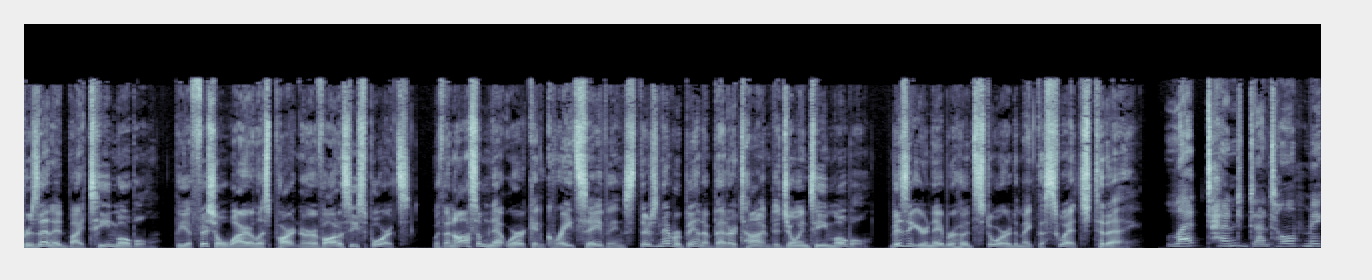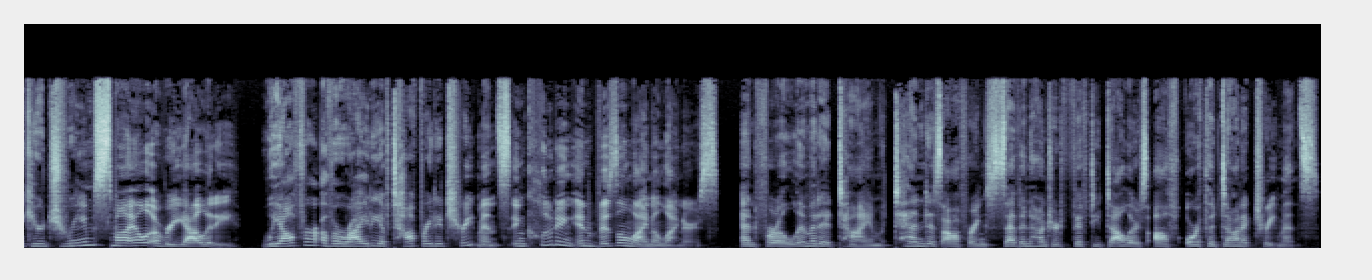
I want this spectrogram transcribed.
Presented by T Mobile, the official wireless partner of Audacy Sports. With an awesome network and great savings, there's never been a better time to join T Mobile. Visit your neighborhood store to make the switch today. Let Tend Dental make your dream smile a reality. We offer a variety of top rated treatments, including Invisalign aligners. And for a limited time, Tend is offering $750 off orthodontic treatments.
